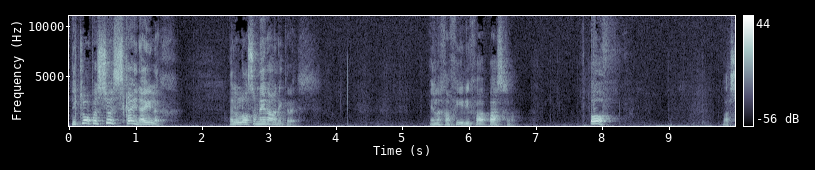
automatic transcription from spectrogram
Die klop is so skynheilig. Hulle los hom net daar aan die kruis. En hulle gaan vier die Pasga. Of was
